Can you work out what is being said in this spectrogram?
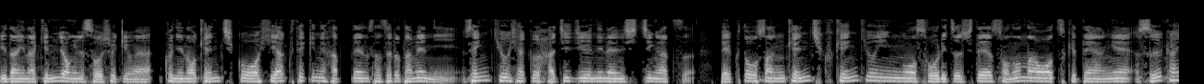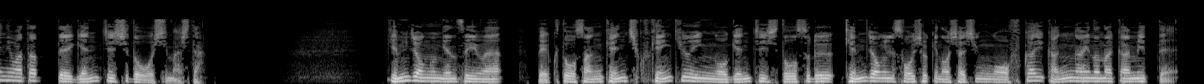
偉大な金正日総書記は国の建築を飛躍的に発展させるために、1982年7月、北東山建築研究院を創立してその名を付けてあげ、数回にわたって現地指導をしました。金正恩元帥は、北東山建築研究院を現地指導する金正日総書記の写真を深い考えの中見て、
